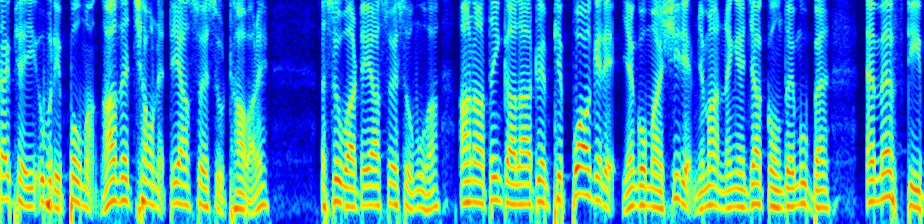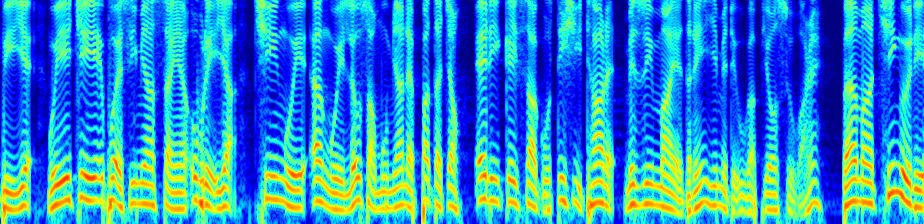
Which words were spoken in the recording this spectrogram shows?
တိုက်ဖျက်ရေးဥပဒေပုံမှန်56နဲ့တရားစွဲဆိုထားပါတယ်။ အဆိုပါတရားစွဲဆိုမှုဟာအာဏာသိမ်းကာလအတွင်းဖြစ်ပွားခဲ့တဲ့ရန်ကုန်မှာရှိတဲ့မြန်မာနိုင်ငံခြားကုန်သွယ်မှုဘဏ် MFTB ရဲ့ငွေကြေးအဖွဲ့အစည်းများဆိုင်ရာဥပဒေအရချီးငွေအငွေလှုပ်ဆောင်မှုများနဲ့ပတ်သက်ကြောင်းအဲ့ဒီကိစ္စကိုသိရှိထားတဲ့မစ္စည်းမရဲ့သတင်းရင်းမြစ်တူကပြောဆိုပါရယ်။ဘဏ်မှာချီးငွေတွေ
